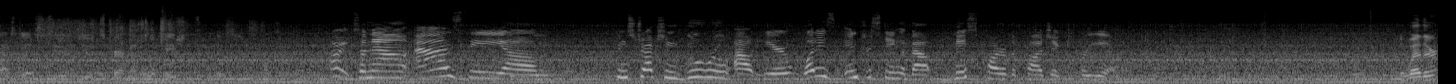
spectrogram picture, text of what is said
asked us to do experimental locations for this. All right, so now as the um, construction guru out here, what is interesting about this part of the project for you? The weather.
